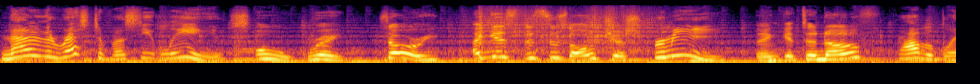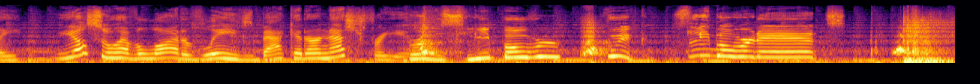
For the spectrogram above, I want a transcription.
none of the rest of us eat leaves. Oh, right. Sorry. I guess this is all just for me. Think it's enough Probably. We also have a lot of leaves back at our nest for you. for the sleepover? Quick, sleepover dance.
